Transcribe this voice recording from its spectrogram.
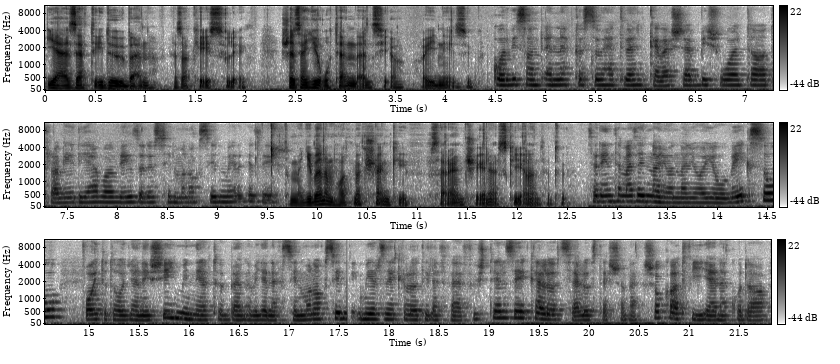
jelzett időben ez a készülék. És ez egy jó tendencia, ha így nézzük. Akkor viszont ennek köszönhetően kevesebb is volt a tragédiával végződő szénmonoxid mérgezés? Mennyiben nem halt meg senki? Szerencsére ez kijelenthető. Szerintem ez egy nagyon-nagyon jó végszó. Folytatódjon is így, minél többen vegyenek szénmonoxid mérzékelőt, illetve füstérzékelőt, szellőztessenek sokat, figyeljenek oda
